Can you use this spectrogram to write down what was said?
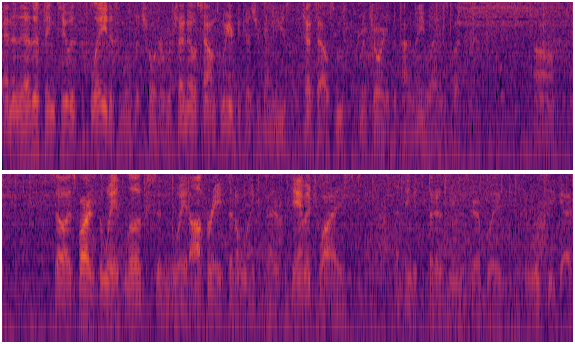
and then the other thing too is the blade is a little bit shorter, which I know sounds weird because you're going to use projectiles majority of the time anyways. But um, so as far as the way it looks and the way it operates, I don't like it better. But damage wise, I think it's better than the Terra Blade. But we'll see, guys.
